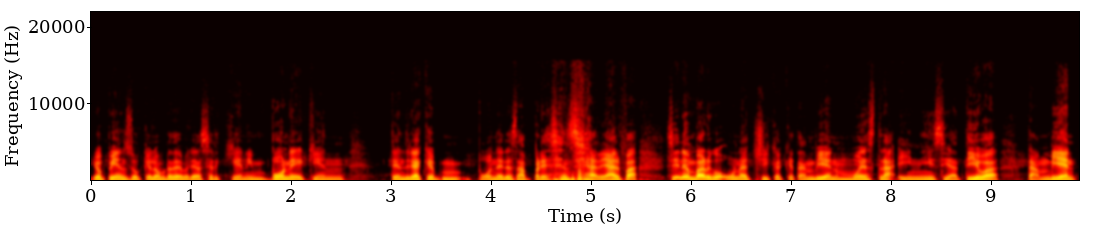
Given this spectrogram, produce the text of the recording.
yo pienso que el hombre debería ser quien impone, quien tendría que mm, poner esa presencia de alfa. Sin embargo, una chica que también muestra iniciativa, también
